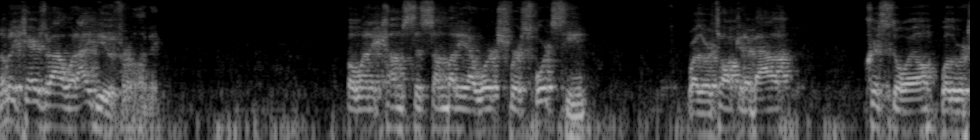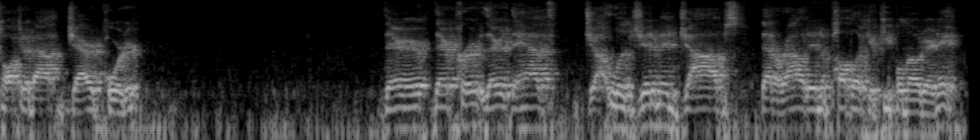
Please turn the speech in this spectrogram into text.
Nobody cares about what I do for a living. But when it comes to somebody that works for a sports team, whether we're talking about Chris Doyle, whether we're talking about Jared Porter, they're they're, per, they're they have legitimate jobs that are out in the public and people know their name.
